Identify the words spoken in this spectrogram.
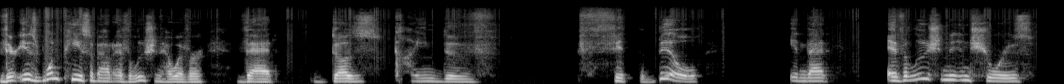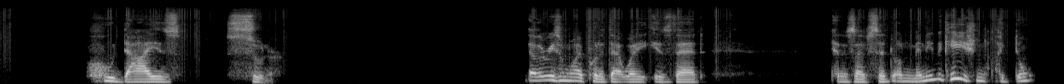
There is one piece about evolution, however, that does kind of fit the bill in that evolution ensures who dies sooner. Now, the reason why I put it that way is that, and as I've said on many an occasion, I don't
